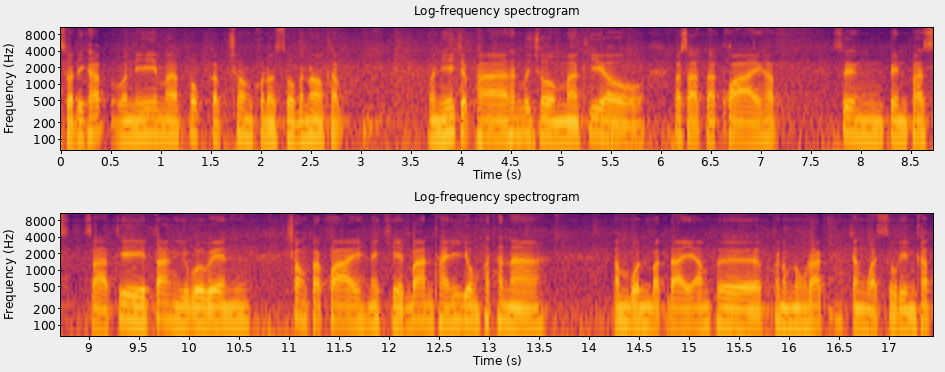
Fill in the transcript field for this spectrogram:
สวัสดีครับ วันนี้มาพบกับช่องคอนโซบานนอกครับ วันนี้จะพาท่านผู้ชมมาเที่ยวปราสาทตาควายครับ ซึ่งเป็นปราสาทที่ตั้งอยู่บริเวณช่องตาควาย ในเขตบ้านไทยนิยมพัฒนาตำบลบักใดอำเภอพนมนงรักจังหวัดสุรินทร์ครับ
